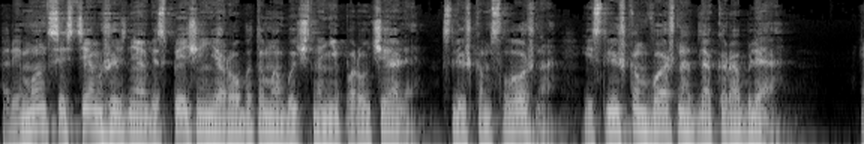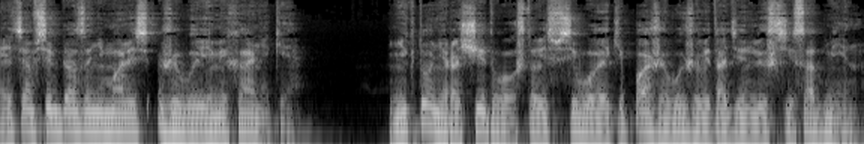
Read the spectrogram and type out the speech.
Ремонт систем жизнеобеспечения роботам обычно не поручали. Слишком сложно и слишком важно для корабля. Этим всегда занимались живые механики. Никто не рассчитывал, что из всего экипажа выживет один лишь сисадмин.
